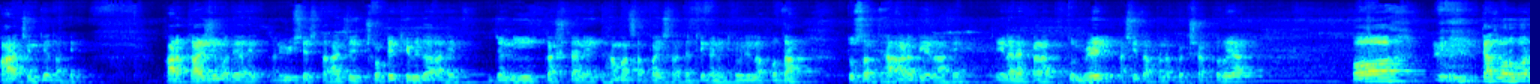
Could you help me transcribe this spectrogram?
फार चिंतेत आहेत. फार काळजीमध्ये आहेत आणि विशेषतः जे छोटे ठेवीदार आहेत ज्यांनी कष्टाने घामाचा पैसा त्या ठिकाणी ठेवलेला होता तो सध्या अडकलेला आहे. येणाऱ्या काळात तो मिळेल अशीच आपण अपेक्षा करूया. त्याचबरोबर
